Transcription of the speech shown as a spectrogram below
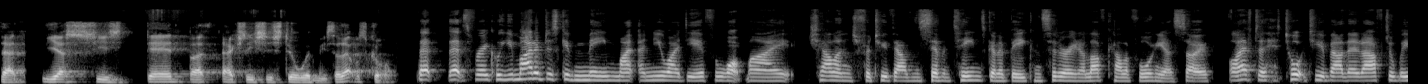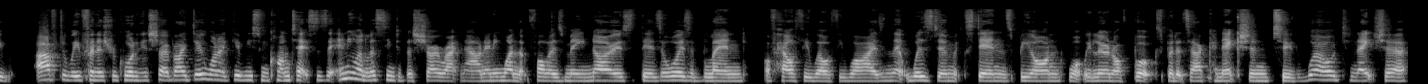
that yes she's dead but actually she's still with me. So that was cool. That that's very cool. You might have just given me my, a new idea for what my challenge for 2017 is going to be considering i love california. So i'll have to talk to you about that after we after we finish recording the show, but I do want to give you some context. Is that anyone listening to the show right now and anyone that follows me knows there's always a blend of healthy, wealthy, wise, and that wisdom extends beyond what we learn off books, but it's our connection to the world, to nature,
